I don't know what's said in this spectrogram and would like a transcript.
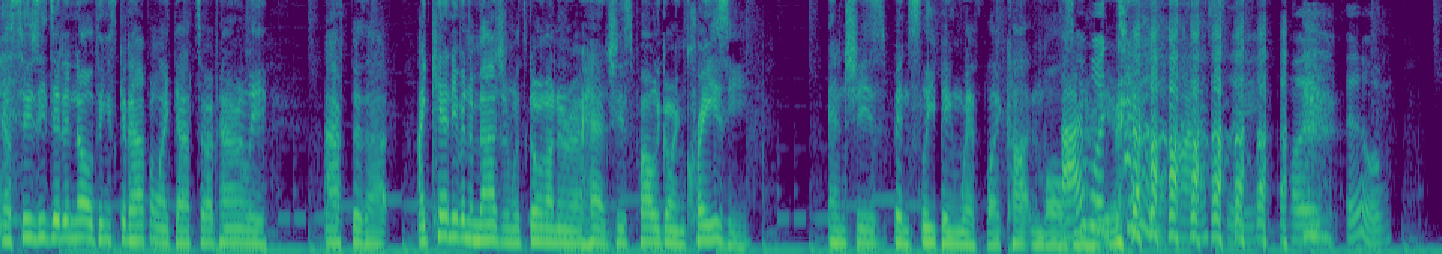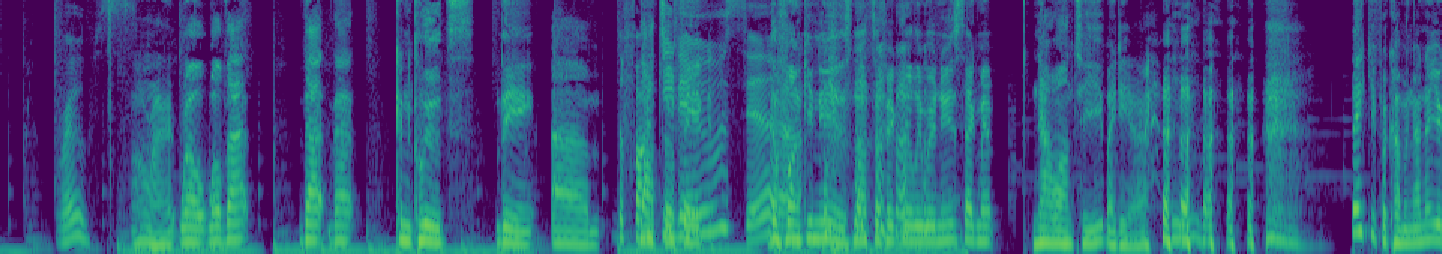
Now, Susie didn't know things could happen like that. So apparently, after that, I can't even imagine what's going on in her head. She's probably going crazy. And she's been sleeping with like cotton balls. I in her would ear. too, honestly. Like, ew. Gross. All right. Well, well, that that that concludes the um The Not so funky fake. news. Yeah. the funky news, not so fake, really weird news segment. Now on to you, my dear. Thank you for coming. I know you're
